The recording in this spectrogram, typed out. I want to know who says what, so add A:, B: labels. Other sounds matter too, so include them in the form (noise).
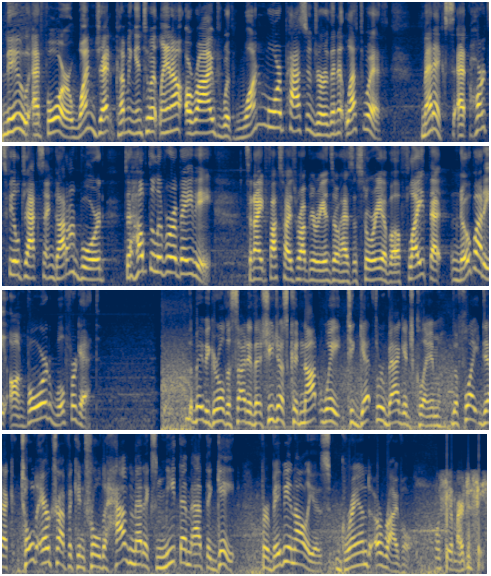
A: New at 4, one jet coming into Atlanta arrived with one more passenger than it left with. Medics at Hartsfield Jackson got on board to help deliver a baby. Tonight, Fox 5's Rob DiRienzo has a story of a flight that nobody on board will forget.
B: The baby girl decided that she just could not wait to get through baggage claim. The flight deck told air traffic control to have medics meet them at the gate for baby Analia's grand arrival.
C: What's the emergency?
